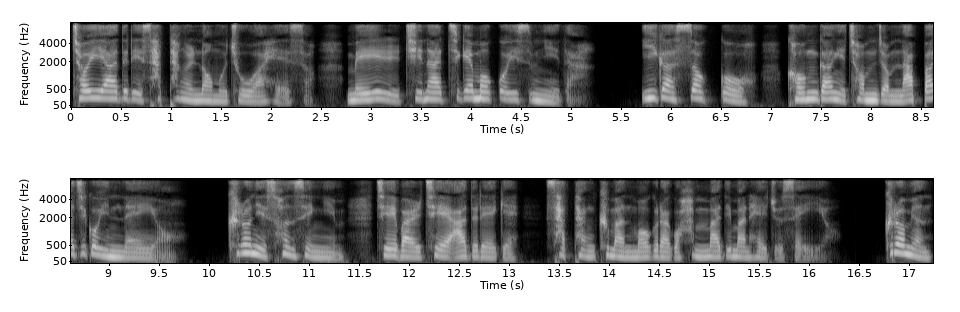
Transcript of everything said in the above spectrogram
저희 아들이 사탕을 너무 좋아해서 매일 지나치게 먹고 있습니다. 이가 썩고 건강이 점점 나빠지고 있네요. 그러니 선생님, 제발 제 아들에게 사탕 그만 먹으라고 한마디만 해주세요. 그러면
